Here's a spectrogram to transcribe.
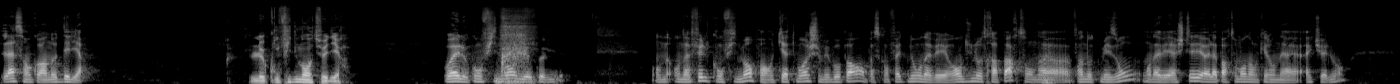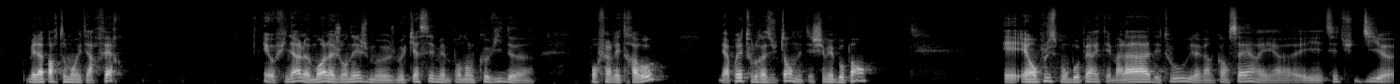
Là, c'est encore un autre délire. Le confinement, tu veux dire? Ouais, le confinement lié au Covid. On, on a fait le confinement pendant 4 mois chez mes beaux-parents parce qu'en fait, nous, on avait rendu notre appart, on a, enfin notre maison, on avait acheté euh, l'appartement dans lequel on est actuellement, mais l'appartement était à refaire. Et au final, moi, la journée, je me, je me cassais même pendant le Covid euh, pour faire les travaux. Mais après, tout le reste du temps, on était chez mes beaux-parents. Et, et en plus, mon beau-père était malade et tout, il avait un cancer, et, euh, et tu sais, tu te dis, euh,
